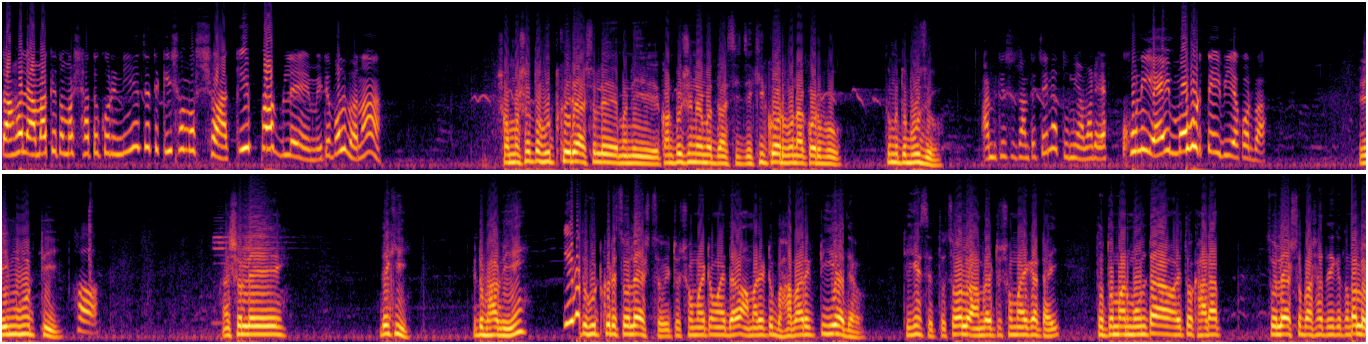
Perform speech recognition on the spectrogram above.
তাহলে আমাকে তোমার সাথে করে নিয়ে যেতে কি সমস্যা? কি প্রবলেম এটা বলবা না? সমস্যা তো হুট করে আসলে মানে কনফিউশনের মধ্যে আছি যে কি করব না করব। তুমি তো বুঝো। আমি কিছু জানতে চাই না তুমি আমার এক্ষুনি এই মুহূর্তেই বিয়ে করবা। এই মুহূর্তে? হ। আসলে দেখি একটু ভাবি একটু হুট করে চলে আসছো একটু সময় টময় দাও আমার একটু ভাবার একটু ইয়ে দাও ঠিক আছে? তো চলো আমরা একটু সময় কাটাই। তো তোমার মনটা হয়তো খারাপ চলে আসছো বাসা থেকে তো চলো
